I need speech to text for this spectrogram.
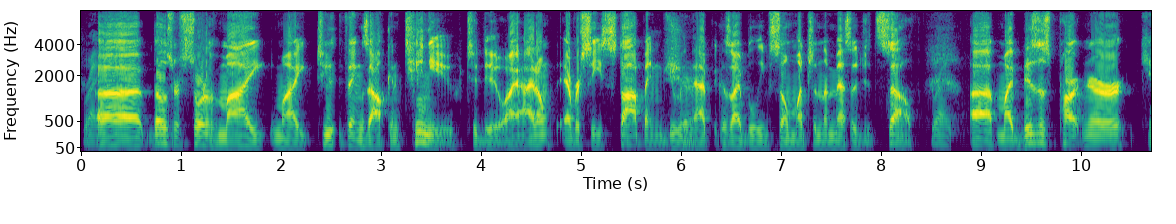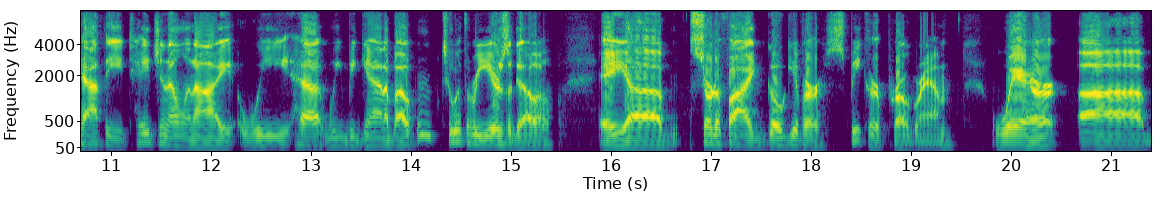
Right. uh, those are sort of my my two things I'll continue to do. I, I don't ever see stopping doing Sure. that because I believe so much in the message itself. Right. Uh, my business partner Kathy Tagenel and I we ha- we began about mm, two or three years ago a uh, certified Go Giver speaker program where uh,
